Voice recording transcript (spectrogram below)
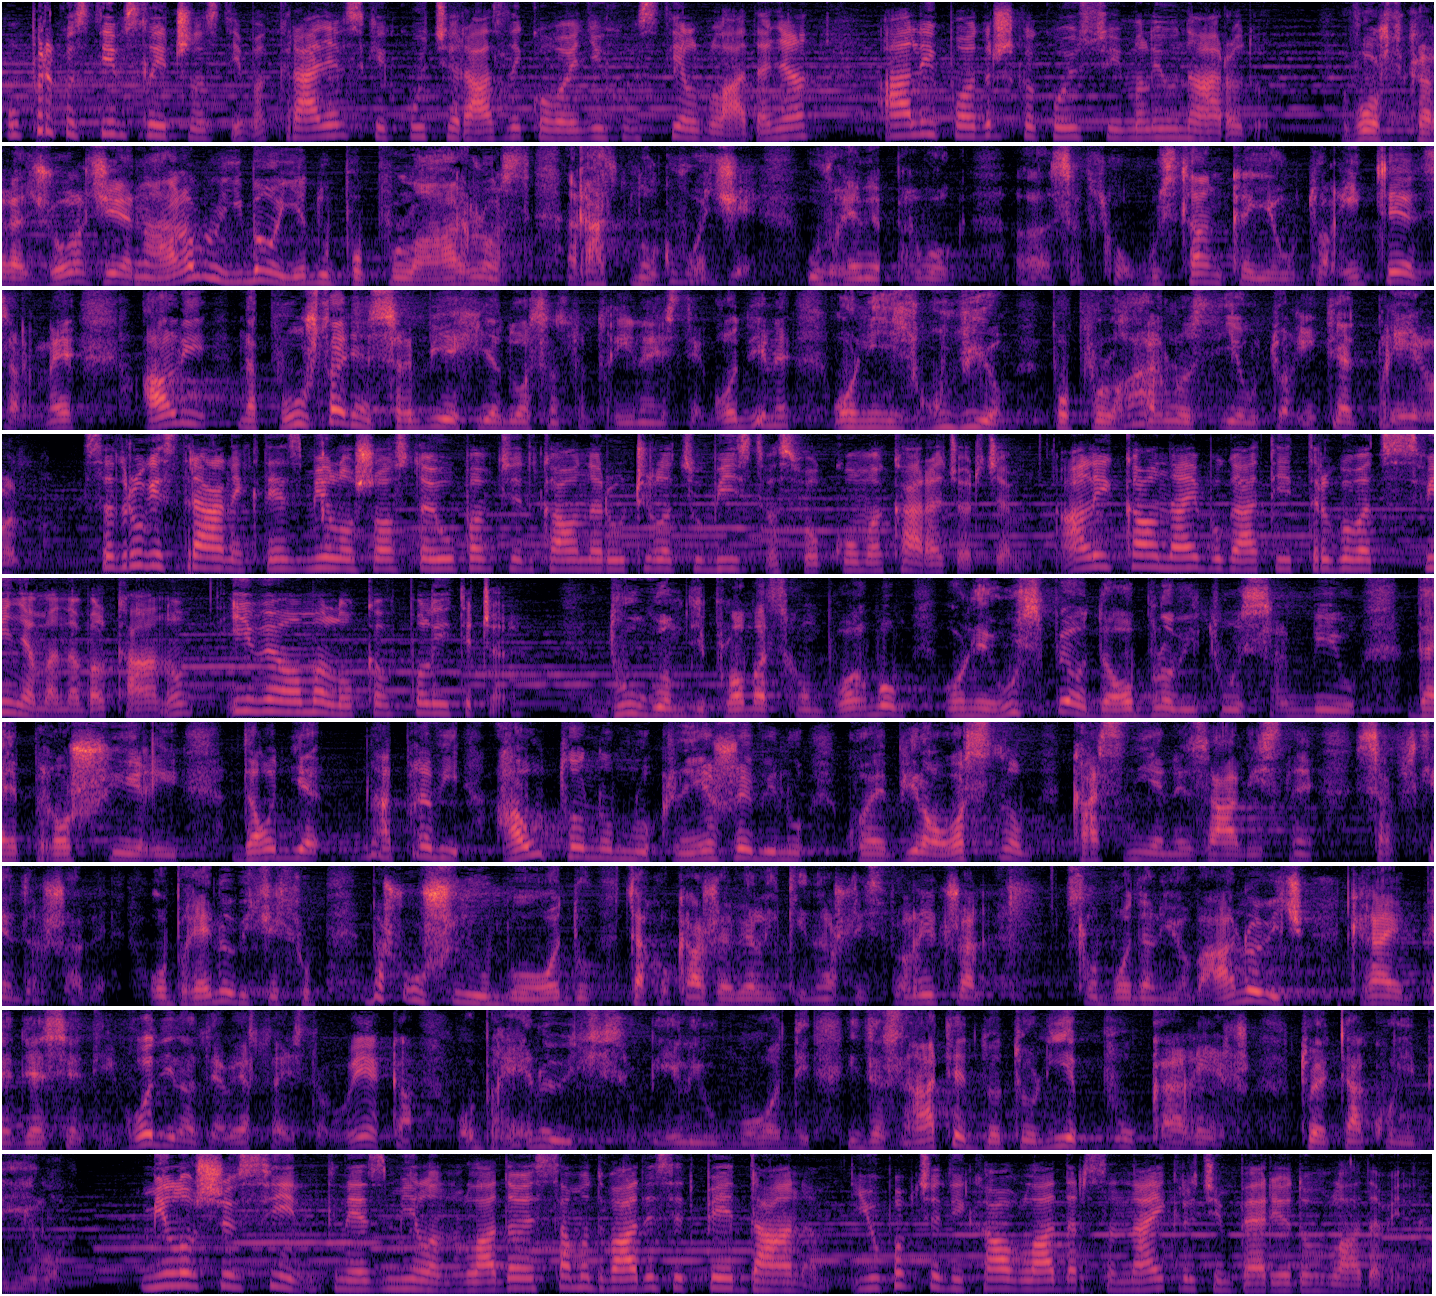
Uprko s tim sličnostima, kraljevske kuće razlikovao je njihov stil vladanja, ali i podrška koju su imali u narodu. Vošt Karadžorđe je naravno imao jednu popularnost ratnog vođe u vreme prvog e, srpskog ustanka i autoritet, zar ne? Ali napuštanjem Srbije 1813. godine on je izgubio popularnost i autoritet prirodno. Sa druge strane, knez Miloš ostaje upamćen kao naručilac ubistva svog kuma Karadžorđe, ali i kao najbogatiji trgovac svinjama na Balkanu i veoma lukav političar dugom diplomatskom borbom, on je uspeo da obnovi tu Srbiju, da je proširi, da on je napravi autonomnu kneževinu koja je bila osnov kasnije nezavisne srpske države. Obrenovići su baš ušli u modu, tako kaže veliki naš istoričar, Slobodan Jovanović, krajem 50. godina 19. vijeka, Obrenovići su bili u modi. I da znate da to nije puka reč, to je tako i bilo. Milovšev sin, knez Milan, vladao je samo 25 dana i upopćen je kao vladar sa najkraćim periodom vladavine.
